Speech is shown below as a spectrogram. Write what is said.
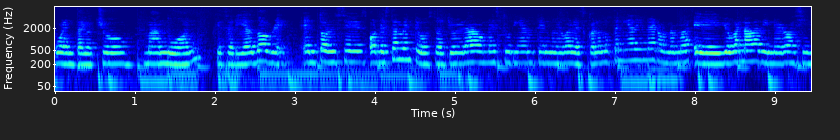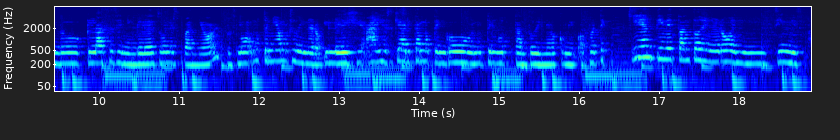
48 manon, que sería doble. Entonces, honestamente, o sea, yo era una estudiante no iba a la escuela, no tenía dinero, nada más eh, yo ganaba dinero haciendo clases en inglés o en español, pues no, no tenía mucho dinero. Y le dije, ay, es que ahorita no tengo, no tengo tanto dinero Aparte, ¿quién tiene tanto dinero en sí misma?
